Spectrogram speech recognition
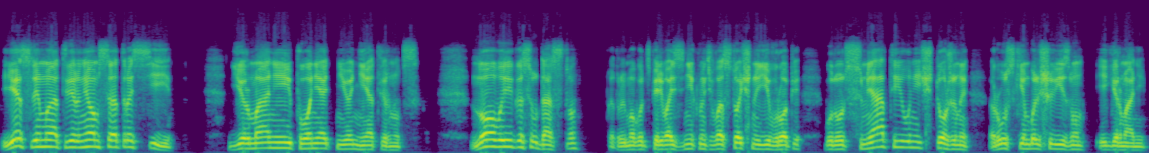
Если мы отвернемся от России, Германия и Япония от нее не отвернутся. Новые государства, которые могут теперь возникнуть в Восточной Европе, будут смяты и уничтожены русским большевизмом и Германией.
